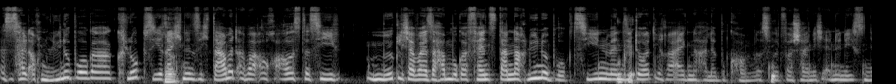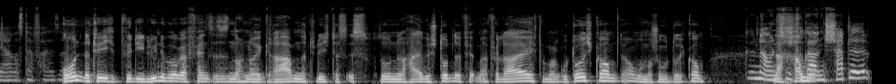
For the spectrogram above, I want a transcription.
es ist halt auch ein Lüneburger Club. Sie rechnen ja. sich damit aber auch aus, dass sie möglicherweise Hamburger Fans dann nach Lüneburg ziehen, wenn okay. sie dort ihre eigene Halle bekommen. Das wird wahrscheinlich Ende nächsten Jahres der Fall sein. Und natürlich für die Lüneburger Fans ist es noch Neugraben. Natürlich, das ist so eine halbe Stunde, fährt man vielleicht, wenn man gut durchkommt. Ja, muss man schon gut durchkommen. Genau, und es gibt sogar ein Shuttle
